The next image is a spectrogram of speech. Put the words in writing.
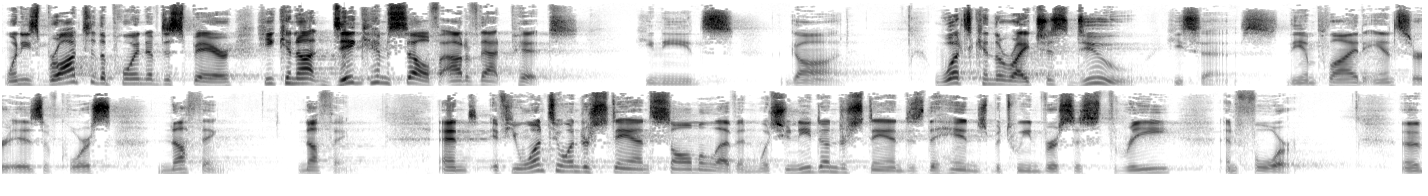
when he's brought to the point of despair, he cannot dig himself out of that pit. He needs God. What can the righteous do? He says. The implied answer is, of course, nothing. Nothing. And if you want to understand Psalm 11, what you need to understand is the hinge between verses 3 and 4. Uh,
